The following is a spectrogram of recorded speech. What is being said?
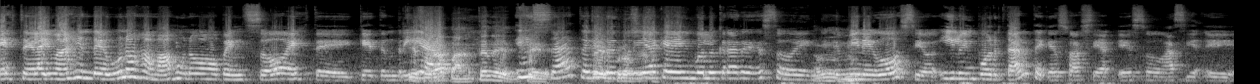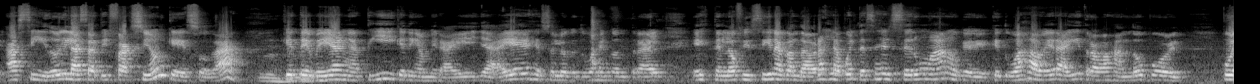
este, la imagen de uno jamás uno pensó este que tendría parte de, exacto que tendría que involucrar eso en, mi negocio. Y lo importante que eso hacia eso hacia, eh, ha sido y la satisfacción que eso da. Que te vean a ti que digan mira ella es eso es lo que tú vas a encontrar este en la oficina cuando abras la puerta ese es el ser humano que, que tú vas a ver ahí trabajando por por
